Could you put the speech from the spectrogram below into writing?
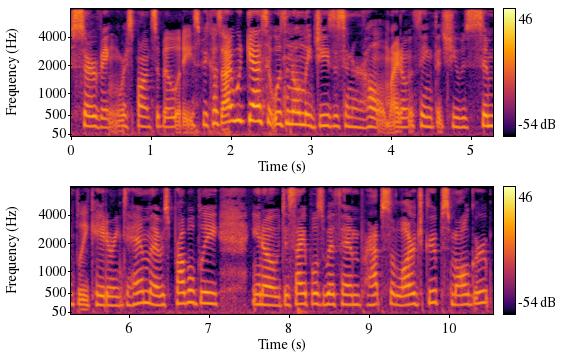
serving responsibilities because I would guess it wasn't only Jesus in her home. I don't think that she was simply catering to him. There was probably, you know, disciples with him, perhaps a large group, small group,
